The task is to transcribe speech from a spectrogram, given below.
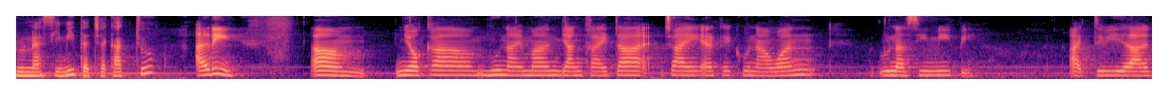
runa simita chekakchu? Ari, um, nyoka munaiman yankaita chay erkekunawan runasimipi. Actividad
